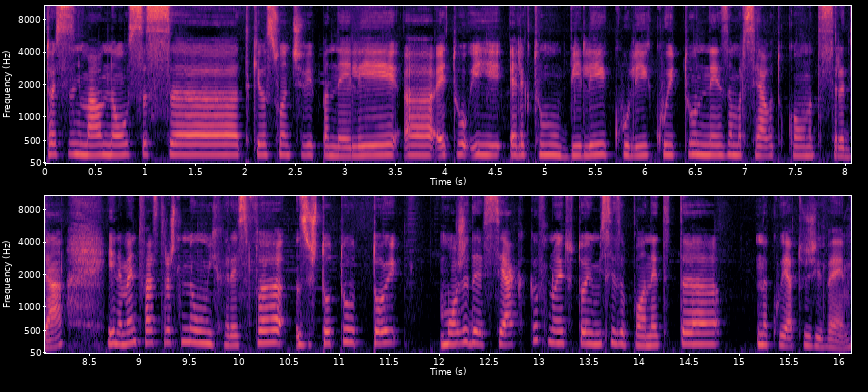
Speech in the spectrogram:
той се занимава много с а, такива слънчеви панели, а, ето и електромобили, коли, които не замърсяват околната среда. И на мен това страшно много ми харесва, защото той може да е всякакъв, но ето той мисли за планетата на която живеем.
